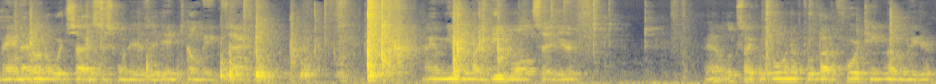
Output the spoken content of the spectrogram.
Man, I don't know which size this one is. They didn't tell me exactly. I am using my DeWalt set here. Yeah, it looks like we're going up to about a 14 millimeter.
